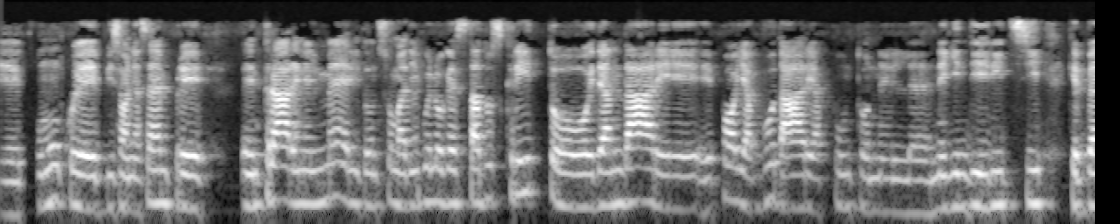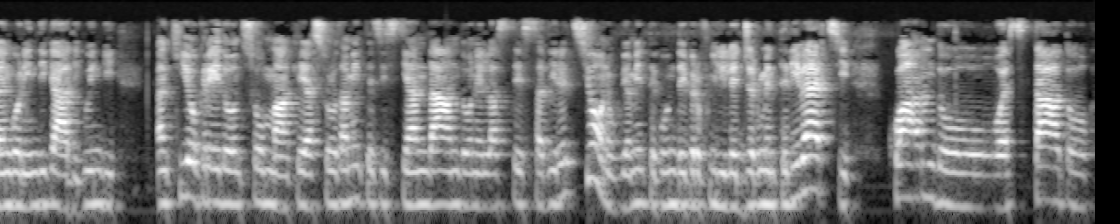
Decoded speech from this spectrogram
eh, comunque bisogna sempre entrare nel merito insomma, di quello che è stato scritto ed andare poi a votare appunto nel, negli indirizzi che vengono indicati. Quindi anch'io credo insomma, che assolutamente si stia andando nella stessa direzione, ovviamente con dei profili leggermente diversi. Quando è stato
